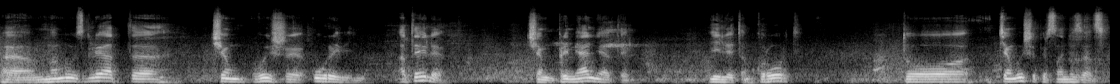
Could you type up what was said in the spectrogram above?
Э, на мой взгляд, э, чем выше уровень отеля, чем премиальный отель или там курорт, то тем выше персонализация.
